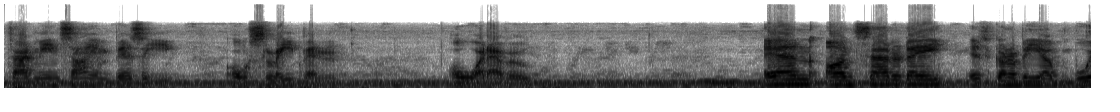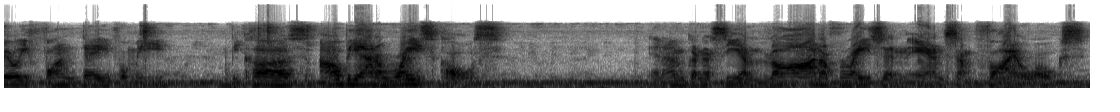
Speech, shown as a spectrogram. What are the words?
that means I am busy or sleeping or whatever. And on Saturday it's gonna be a really fun day for me because I'll be at a race course. And I'm gonna see a lot of racing and some fireworks.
